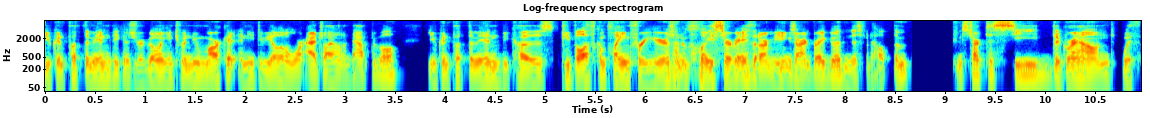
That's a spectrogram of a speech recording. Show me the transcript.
You can put them in because you're going into a new market and need to be a little more agile and adaptable. You can put them in because people have complained for years on employee surveys that our meetings aren't very good and this would help them. You can start to seed the ground with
